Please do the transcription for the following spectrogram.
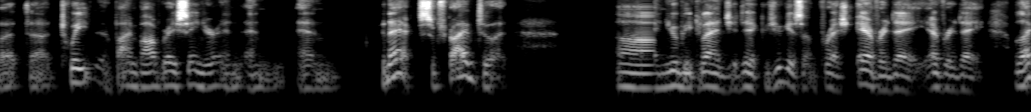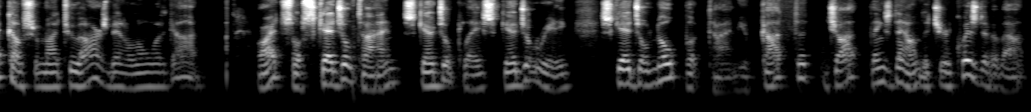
But uh, tweet, find Bob Gray Sr. and and and connect, subscribe to it. Uh, and you'll be glad you did because you get something fresh every day, every day. Well, that comes from my two hours being alone with God. All right. So schedule time, schedule place, schedule reading, schedule notebook time. You've got to jot things down that you're inquisitive about,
